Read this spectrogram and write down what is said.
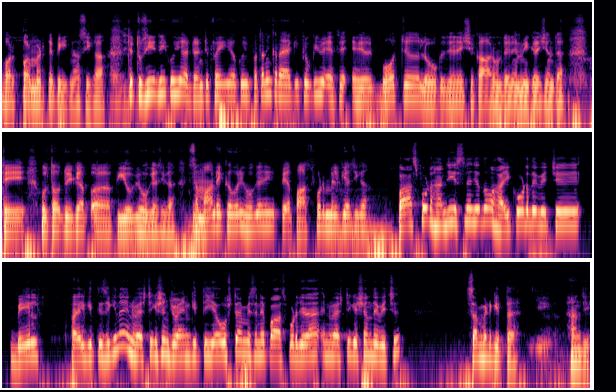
ਵਰਕ ਪਰਮਿਟ ਤੇ ਭੇਜਣਾ ਸੀਗਾ। ਤੇ ਤੁਸੀਂ ਇਹਦੀ ਕੋਈ ਆਇਡੈਂਟੀਫਾਈ ਜਾਂ ਕੋਈ ਪਤਾ ਨਹੀਂ ਕਰਾਇਆ ਕਿ ਕਿਉਂਕਿ ਇੱਥੇ ਇਹ ਬਹੁਤ ਲੋਕ ਜਿਹੜੇ ਸ਼ਿਕਾਰ ਹੁੰਦੇ ਨੇ ਇਮੀਗ੍ਰੇਸ਼ਨ ਦਾ। ਤੇ ਉਸ ਤੋਂ ਬਾਅਦ ਤੁਸੀਂ ਕਿਹਾ ਪੀਓ ਵੀ ਹੋ ਗਿਆ ਸੀਗਾ। ਸਮਾਨ ਰਿਕਵਰੀ ਹੋ ਗਿਆ ਸੀ ਪਾਸਪੋਰਟ ਮਿਲ ਗਿਆ ਸੀਗਾ। ਪਾਸਪੋਰਟ ਹਾਂਜੀ ਇਸਨੇ ਜਦੋਂ ਹਾਈ ਕੋਰਟ ਦੇ ਵਿੱਚ ਬੇਲ ਫਾਈਲ ਕੀਤੀ ਸੀਗੀ ਨਾ ਇਨਵੈਸਟੀਗੇਸ਼ਨ ਜੁਆਇਨ ਕੀਤੀ ਹੈ ਉਸ ਟਾਈਮ ਇਸਨੇ ਪਾਸਪੋਰਟ ਜਿਹੜਾ ਇਨਵੈਸਟੀਗੇਸ਼ਨ ਦੇ ਵਿੱਚ ਸਬਮਿਟ ਕੀਤਾ ਹੈ। ਜੀ। ਹਾਂਜੀ।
